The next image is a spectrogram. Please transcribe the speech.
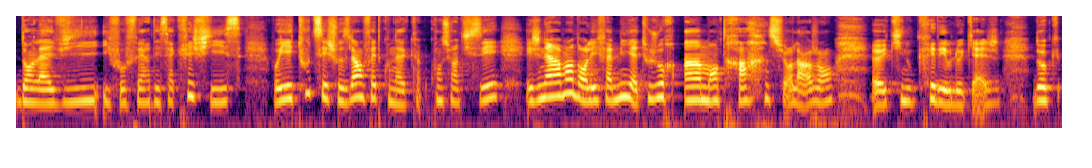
dans la vie, il faut faire des sacrifices. Vous voyez, toutes ces choses-là, en fait, qu'on a conscientisées. Et généralement, dans les familles, il y a toujours un mantra sur l'argent euh, qui nous crée des blocages. Donc,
